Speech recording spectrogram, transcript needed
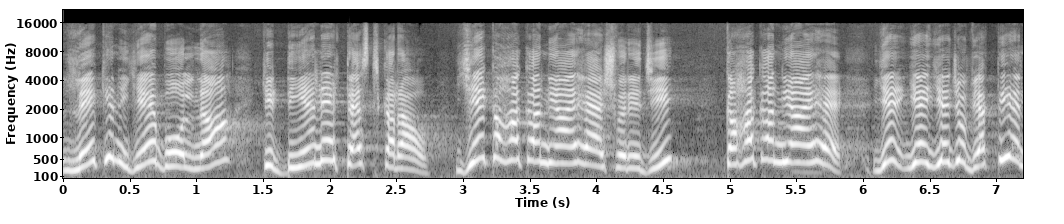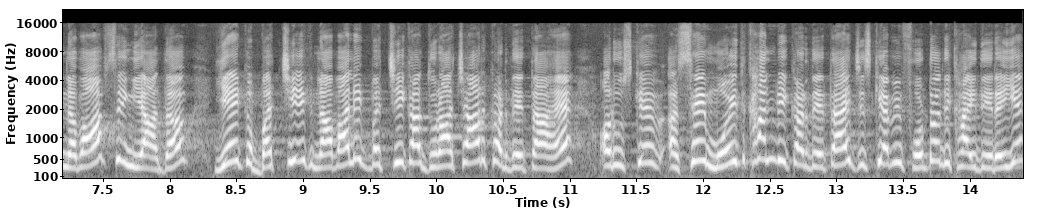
लेकिन यह बोलना कि डीएनए टेस्ट कराओ। ये कहाँ का न्याय है ऐश्वर्य जी? कहाँ का न्याय है? ये ये ये जो व्यक्ति है नवाब सिंह यादव ये एक बच्ची एक नाबालिग बच्ची का दुराचार कर देता है और उसके से मोहित खान भी कर देता है जिसकी अभी फ़ोटो दिखाई दे रही है।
